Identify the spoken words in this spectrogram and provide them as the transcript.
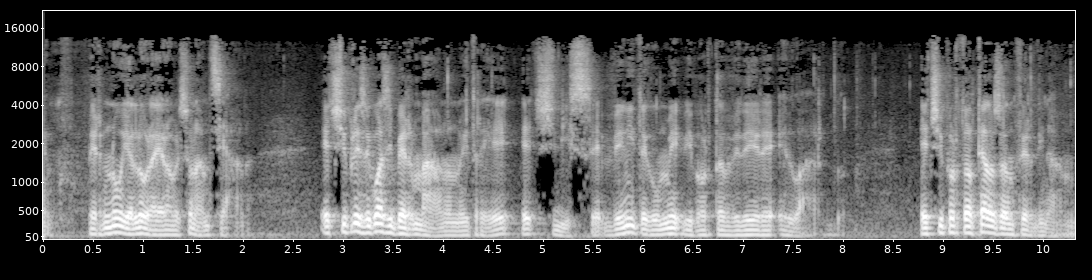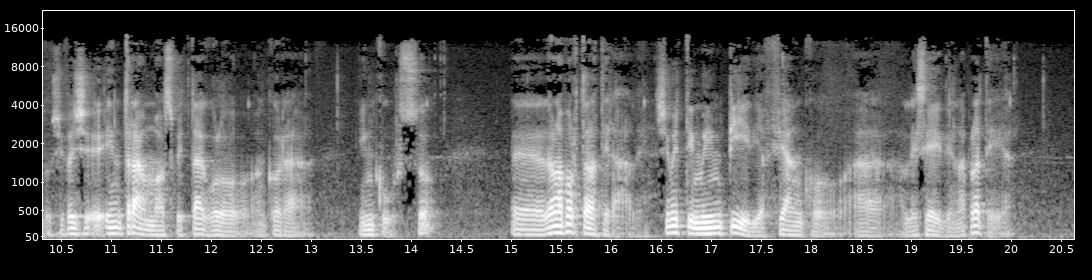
per noi allora era una persona anziana, e ci prese quasi per mano noi tre e ci disse venite con me, vi porto a vedere Edoardo. E ci portò al Teatro San Ferdinando, ci fece, entrammo a spettacolo ancora in corso eh, da una porta laterale, ci mettemmo in piedi a fianco a, alle sedie nella platea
